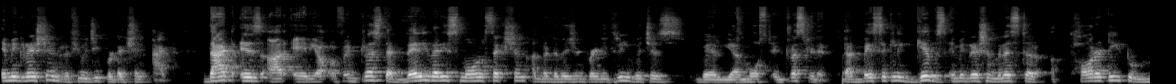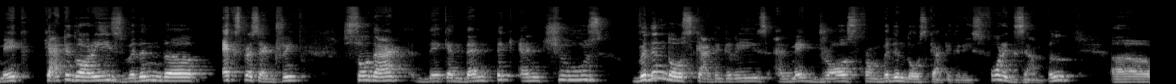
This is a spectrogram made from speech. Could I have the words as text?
Immigration Refugee Protection Act. That is our area of interest, that very, very small section under Division 23, which is where we are most interested in. That basically gives Immigration Minister authority to make categories within the express entry so that they can then pick and choose within those categories and make draws from within those categories. For example, uh,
